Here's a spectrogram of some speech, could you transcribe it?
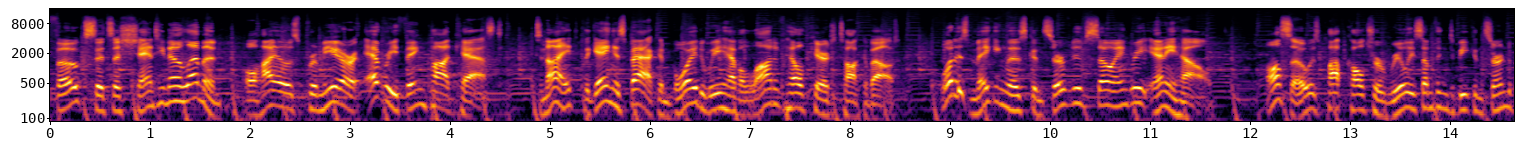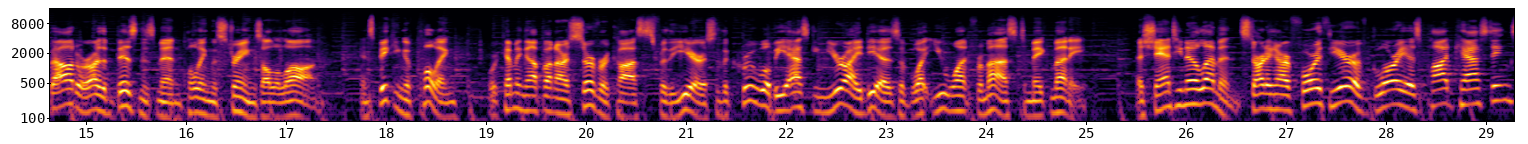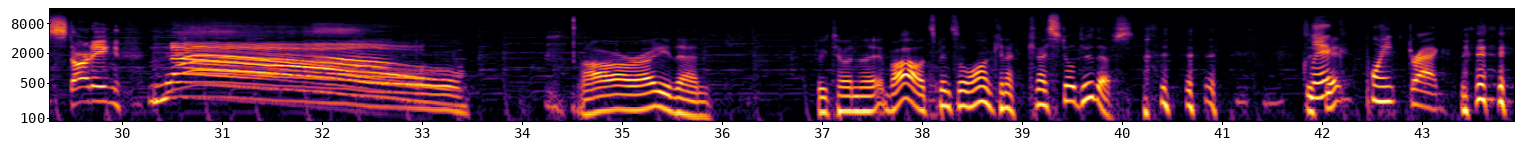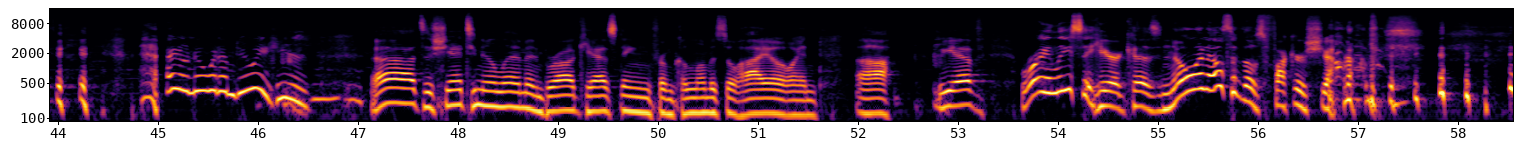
folks. It's a Shanty No Lemon, Ohio's premier everything podcast. Tonight, the gang is back, and boy, do we have a lot of healthcare to talk about. What is making those conservatives so angry, anyhow? Also, is pop culture really something to be concerned about, or are the businessmen pulling the strings all along? And speaking of pulling, we're coming up on our server costs for the year, so the crew will be asking your ideas of what you want from us to make money. A Shanty No Lemon, starting our fourth year of glorious podcasting, starting now! Alrighty then. If we turn the wow, it's been so long. Can I can I still do this? Click, point, drag. I don't know what I'm doing here. Ah, it's a Shanty No Lemon broadcasting from Columbus, Ohio, and uh, we have Roy and Lisa here because no one else of those fuckers showed up.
